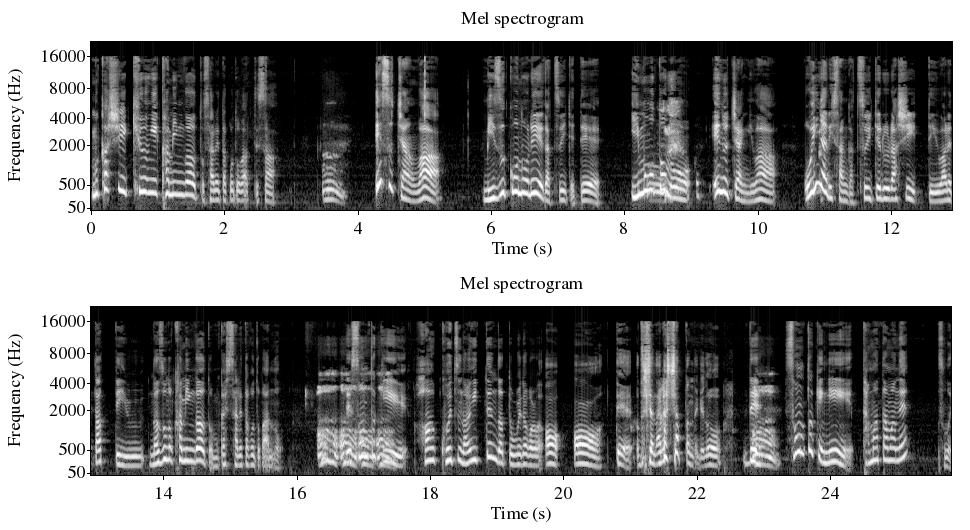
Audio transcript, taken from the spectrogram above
昔急にカミングアウトされたことがあってさ、うん。S ちゃんは水子の霊がついてて、妹の N ちゃんには、お稲荷さんがついてるらしいって言われたっていう謎のカミングアウトを昔されたことがあるの。うん。で、その時、は、こいつ何言ってんだって思いながら、あ、ああって私は流しちゃったんだけど、で、うんその時にたまたまね、その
